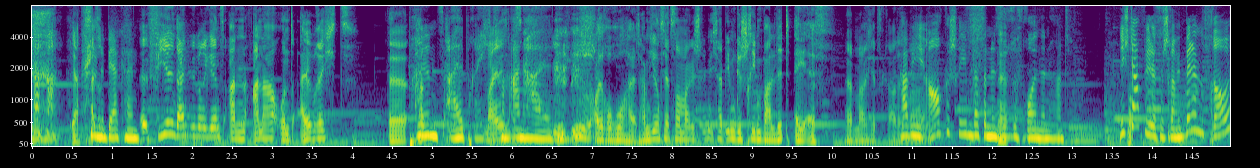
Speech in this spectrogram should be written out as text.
ja, Schöne Bergheim. äh, vielen Dank übrigens an Anna und Albrecht. Äh, Prinz Albrecht meine von Anhalt. Eure Hoheit. Haben die uns jetzt nochmal geschrieben? Ich habe ihm geschrieben, war lit AF. Ja, mache ich jetzt gerade. Habe ich ihm auch geschrieben, dass er eine süße Freundin hat. Ich darf wieder das schreiben. Ich bin eine Frau,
